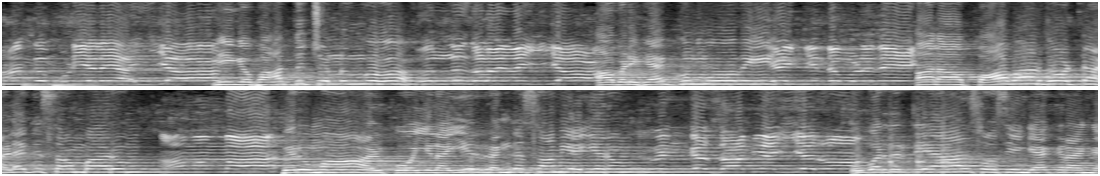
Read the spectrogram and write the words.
தாங்க முடியலை ஐயா. நீங்க பார்த்து சொல்லுங்க. சொல்லுங்களேன் ஐயா. அப்படி கேட்கும் போது ஆனா பாவார் தோட்டம் அழகு சாம்பாரும் பெருமாள் கோயில் ஐயர் ரங்கசாமி ஐயரும் ரெங்கசாமி ஐயரும். ஒவ்வொருத்தர்கிட்டயா சோசியம் கேட்கிறாங்க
